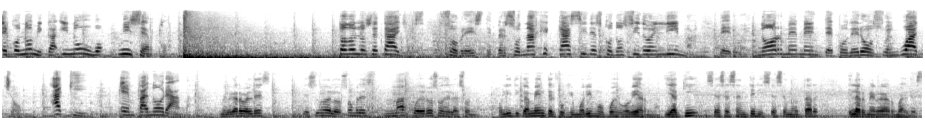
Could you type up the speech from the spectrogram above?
económica y no hubo ni cerco. Todos los detalles sobre este personaje casi desconocido en Lima, pero enormemente poderoso en Huacho, aquí en Panorama. Melgar Valdés es uno de los hombres más poderosos de la zona. Políticamente el Fujimorismo pues gobierna y aquí se hace sentir y se hace notar el Armelgar Valdés.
